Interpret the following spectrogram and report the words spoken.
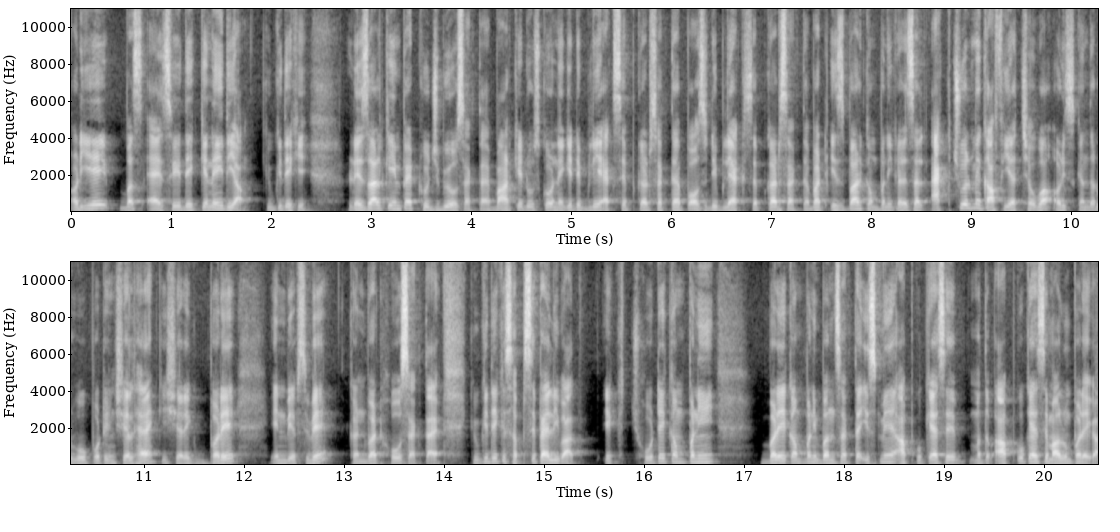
और ये बस ऐसे ही देख के नहीं दिया, क्योंकि देखिए रिज़ल्ट के इम्पैक्ट कुछ भी हो सकता है। मार्केट उसको नेगेटिवली एक्सेप्ट कर सकता है पॉजिटिवली एक्सेप्ट कर सकता है बट इस बार कंपनी का रिज़ल्ट एक्चुअल में काफ़ी अच्छा हुआ और इसके अंदर वो पोटेंशियल है कि शेयर एक बड़े एन में कन्वर्ट हो सकता है। क्योंकि देखिए, सबसे पहली बात, एक छोटे कंपनी बड़े कंपनी बन सकता है, इसमें आपको कैसे मतलब आपको कैसे मालूम पड़ेगा?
